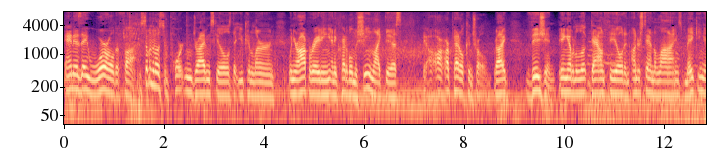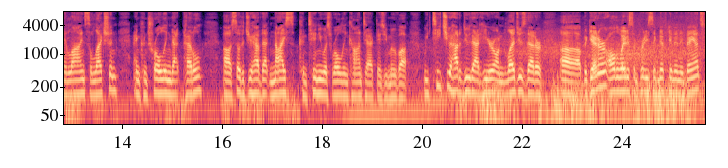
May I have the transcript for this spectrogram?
and is a world of fun. Some of the most important driving skills that you can learn when you're operating an incredible machine like this are, are pedal control, right? Vision, being able to look downfield and understand the lines, making a line selection and controlling that pedal uh, so that you have that nice continuous rolling contact as you move up. We teach you how to do that here on ledges that are uh, beginner all the way to some pretty significant and advanced.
